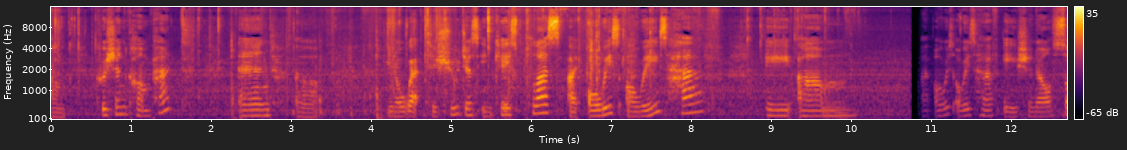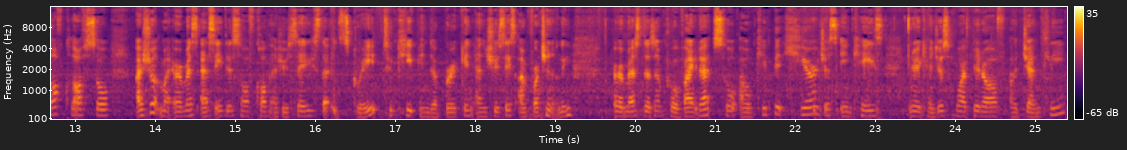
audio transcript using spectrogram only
um, cushion compact and uh, you know wet tissue just in case. Plus I always always have a um I always always have a Chanel soft cloth. So I showed my Hermes SA this soft cloth and she says that it's great to keep in the Birkin and she says unfortunately Hermes doesn't provide that. So I'll keep it here just in case you know you can just wipe it off uh, gently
